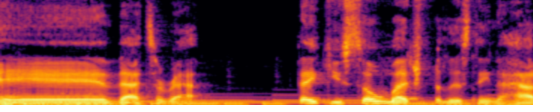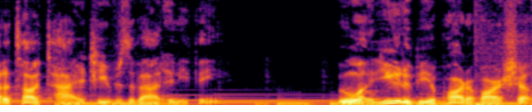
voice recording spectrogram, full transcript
And that's a wrap. Thank you so much for listening to How to Talk to High Achievers About Anything. We want you to be a part of our show.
